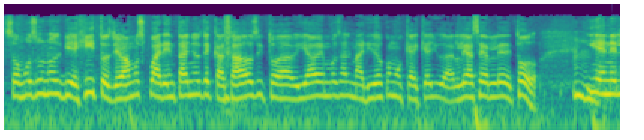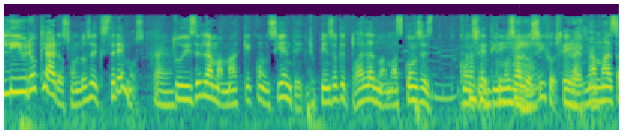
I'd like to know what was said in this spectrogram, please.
somos unos viejitos, llevamos 40 años de casados y todavía vemos al marido como que hay que ayudarle a hacerle de todo. Y en el libro, claro, son los extremos. Claro. Tú dices la mamá que consiente. Yo pienso que todas las mamás conse- consentimos a los hijos, sí, pero hay mamás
